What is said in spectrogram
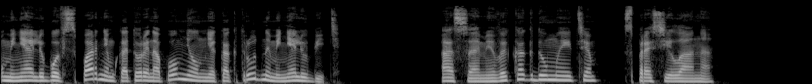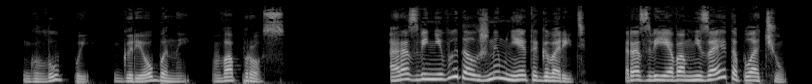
У меня любовь с парнем, который напомнил мне, как трудно меня любить. «А сами вы как думаете?» — спросила она. Глупый, грёбаный вопрос. «А разве не вы должны мне это говорить? Разве я вам не за это плачу?»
